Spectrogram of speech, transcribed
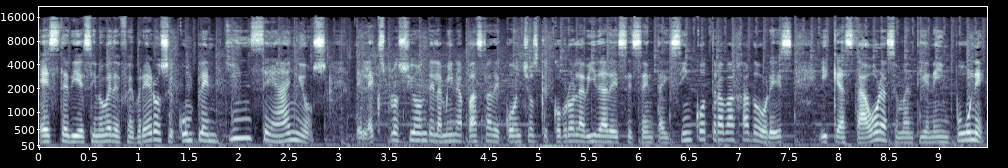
Este 19 de febrero se cumplen 15 años de la explosión de la mina pasta de conchos que cobró la vida de 65 trabajadores y que hasta ahora se mantiene impune.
